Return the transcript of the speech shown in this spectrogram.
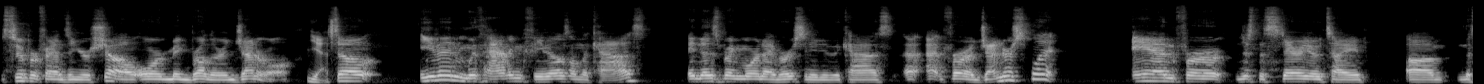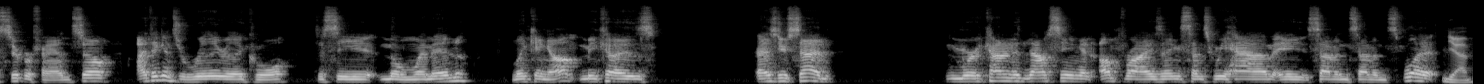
super fans of your show or Big Brother in general. Yeah. So even with having females on the cast, it does bring more diversity to the cast uh, for a gender split and for just the stereotype um, the super fan. So I think it's really really cool to see the women linking up because, as you said, we're kind of now seeing an uprising since we have a seven seven split. Yeah,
